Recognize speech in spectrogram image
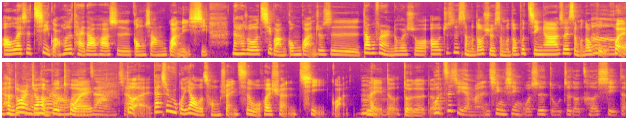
哦，类似气管或是台大的话是工商管理系，那他说气管公管就是大部分人都会说，哦，就是什么都学，什么都不精啊，所以什么都不会，嗯、很多人就很不推。对，但是如果要我重选一次，我会选气管类的。嗯、对对对，我自己也蛮庆幸我是读这个科系的，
